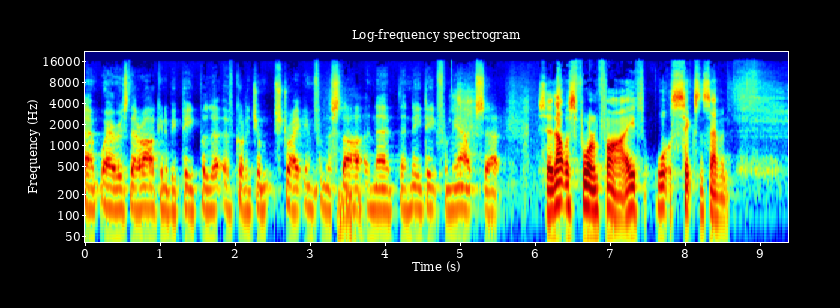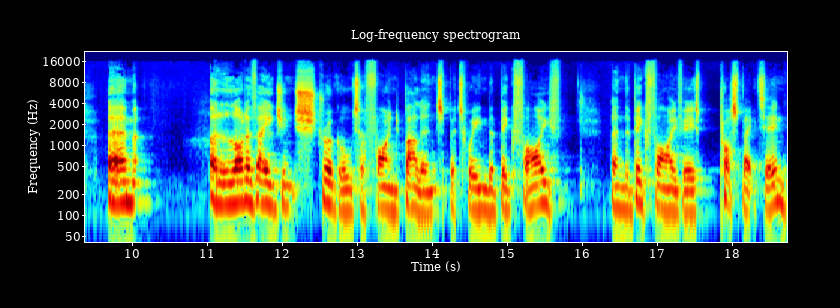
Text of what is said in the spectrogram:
Um, whereas there are going to be people that have got to jump straight in from the start and they're, they're knee deep from the outset. So that was four and five. What's six and seven? Um, a lot of agents struggle to find balance between the big five. And the big five is prospecting,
